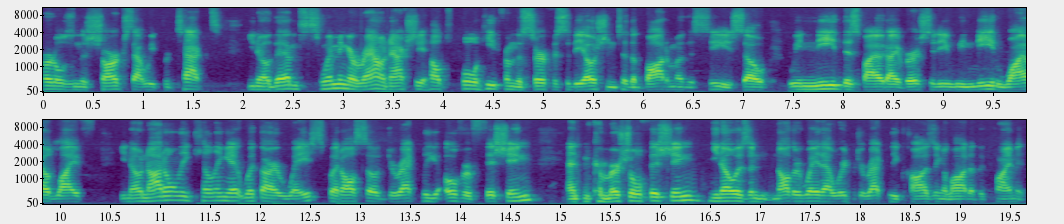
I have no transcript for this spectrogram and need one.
turtles and the sharks that we protect, you know them swimming around actually helps pull heat from the surface of the ocean to the bottom of the sea. So we need this biodiversity. We need wildlife you know not only killing it with our waste but also directly overfishing and commercial fishing you know is another way that we're directly causing a lot of the climate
